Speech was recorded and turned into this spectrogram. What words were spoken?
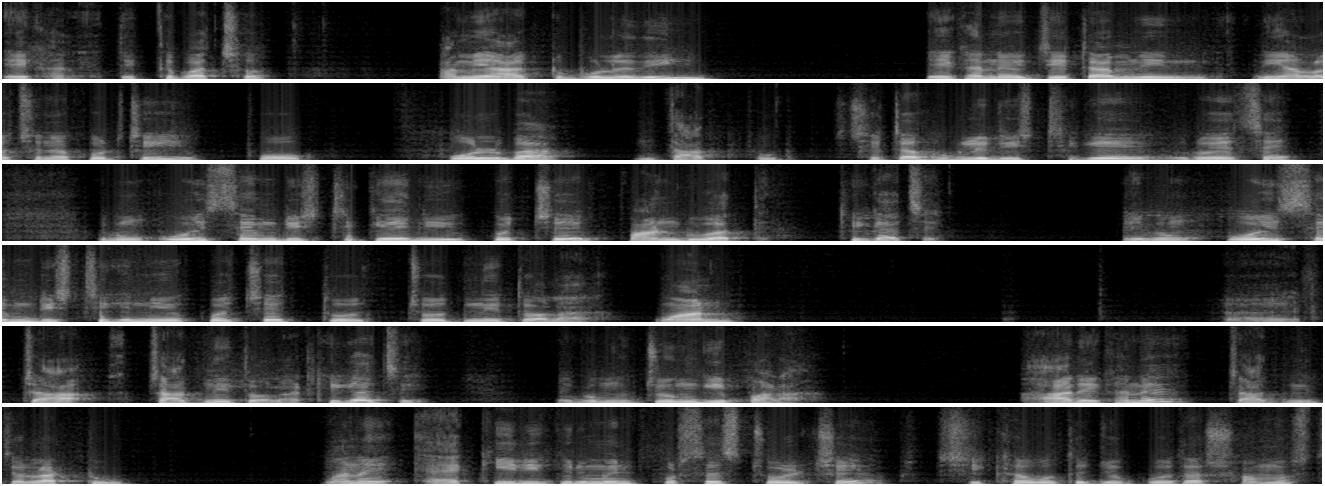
এখানে, দেখতে পাচ্ছ? আমি আর একটু বলে দিই, এখানে যেটা আমি নিয়ে আলোচনা করছি পোলবা দাঁতপুর। সেটা হুগলি ডিস্ট্রিক্টে রয়েছে এবং ওই সেম ডিস্ট্রিক্টে নিয়োগ করছে পান্ডুয়াতে, ঠিক আছে? এবং ওই সেম ডিস্ট্রিক্টে নিয়োগ করছে চোদনিতলা ওয়ান চাঁদনিতলা, ঠিক আছে? এবং জঙ্গিপাড়া, আর এখানে চাঁদনিতলা টু মানে একই রিক্রুটমেন্ট প্রসেস চলছে, শিক্ষাগত যোগ্যতা সমস্ত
